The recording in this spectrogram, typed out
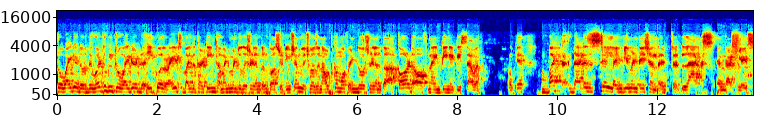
provided or they were to be provided equal rights by the 13th amendment to the Sri Lankan constitution, which was an outcome of Indo-Sri Lanka Accord of 1987. Okay, but that is still the implementation, it lacks in that place.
